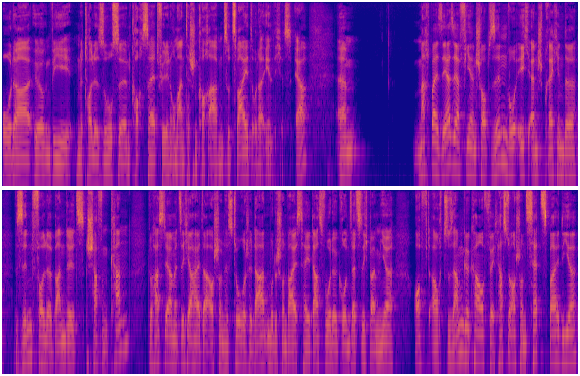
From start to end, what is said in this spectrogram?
oder irgendwie eine tolle Soße, ein Kochset für den romantischen Kochabend zu zweit oder ähnliches. Ja, ähm, macht bei sehr, sehr vielen Shops Sinn, wo ich entsprechende sinnvolle Bundles schaffen kann. Du hast ja mit Sicherheit da auch schon historische Daten, wo du schon weißt, hey, das wurde grundsätzlich bei mir oft auch zusammengekauft. Vielleicht hast du auch schon Sets bei dir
